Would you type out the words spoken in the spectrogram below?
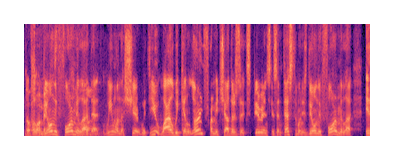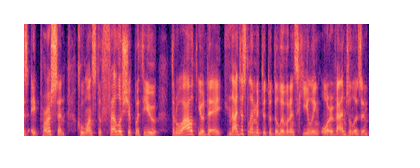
no oh, formula. The only formula that we want to share with you, while we can learn from each other's experiences and testimonies, the only formula is a person who wants to fellowship with you throughout your day, not just limited to deliverance, healing, or evangelism.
